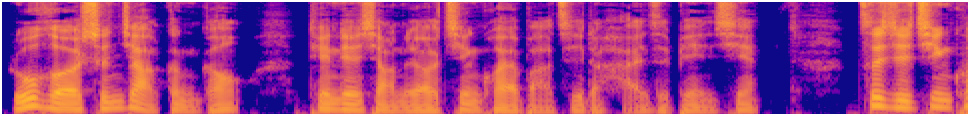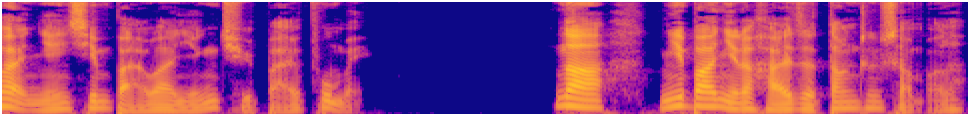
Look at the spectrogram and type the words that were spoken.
如何身价更高，天天想着要尽快把自己的孩子变现，自己尽快年薪百万，迎娶白富美，那你把你的孩子当成什么了？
